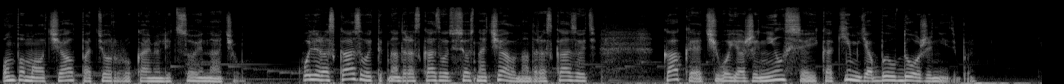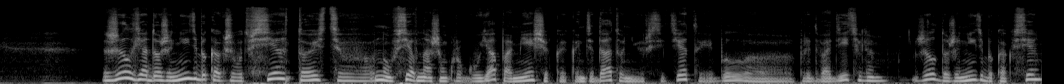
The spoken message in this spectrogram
Он помолчал, потер руками лицо и начал. «Коли рассказывать, так надо рассказывать все сначала. Надо рассказывать, как и от чего я женился, и каким я был до женитьбы. Жил я до женитьбы, как живут все, то есть, ну, все в нашем кругу. Я помещик и кандидат в университет, и был э, предводителем. Жил до женитьбы, как все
